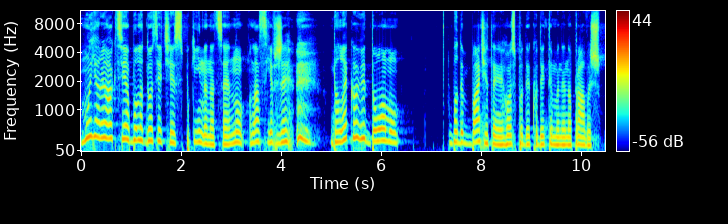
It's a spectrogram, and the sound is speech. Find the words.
Моя реакція була досить спокійна на це. Ну, у нас є вже далеко від дому. Будемо бачити, Господи, куди ти мене направиш.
